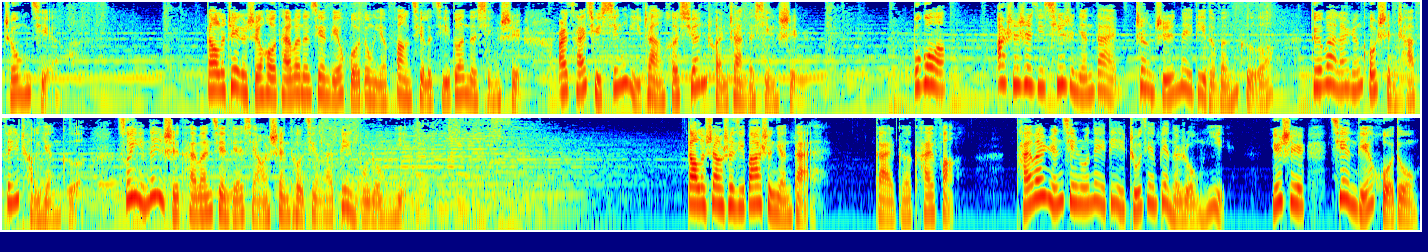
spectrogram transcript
终结了。到了这个时候，台湾的间谍活动也放弃了极端的形式，而采取心理战和宣传战的形式。不过，二十世纪七十年代正值内地的文革，对外来人口审查非常严格，所以那时台湾间谍想要渗透进来并不容易。到了上世纪八十年代，改革开放，台湾人进入内地逐渐变得容易，于是间谍活动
